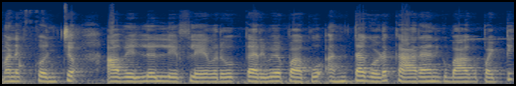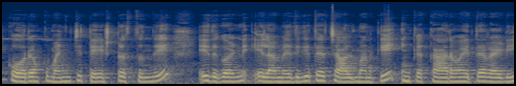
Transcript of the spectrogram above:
మనకు కొంచెం ఆ వెల్లుల్లి ఫ్లేవరు కరివేపాకు అంతా కూడా కారానికి బాగా పట్టి కూరకు మంచి టేస్ట్ వస్తుంది. ఇదిగోండి ఇలా మెదిగితే చాలు మనకి. ఇంకా కారం అయితే రెడీ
